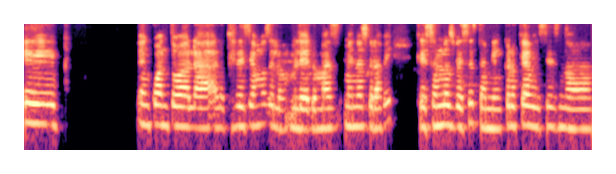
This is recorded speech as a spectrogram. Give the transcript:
eh, en cuanto a, lo que decíamos de lo, más menos grave, que son los besos, también creo que a veces no,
